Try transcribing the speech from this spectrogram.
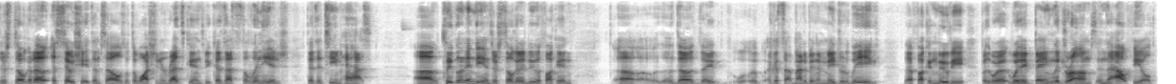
They're still going to associate themselves with the Washington Redskins because that's the lineage that the team has. Uh, Cleveland Indians are still going to do the fucking uh, the, the they I guess that might have been a major league that fucking movie, but where, where they bang the drums in the outfield.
